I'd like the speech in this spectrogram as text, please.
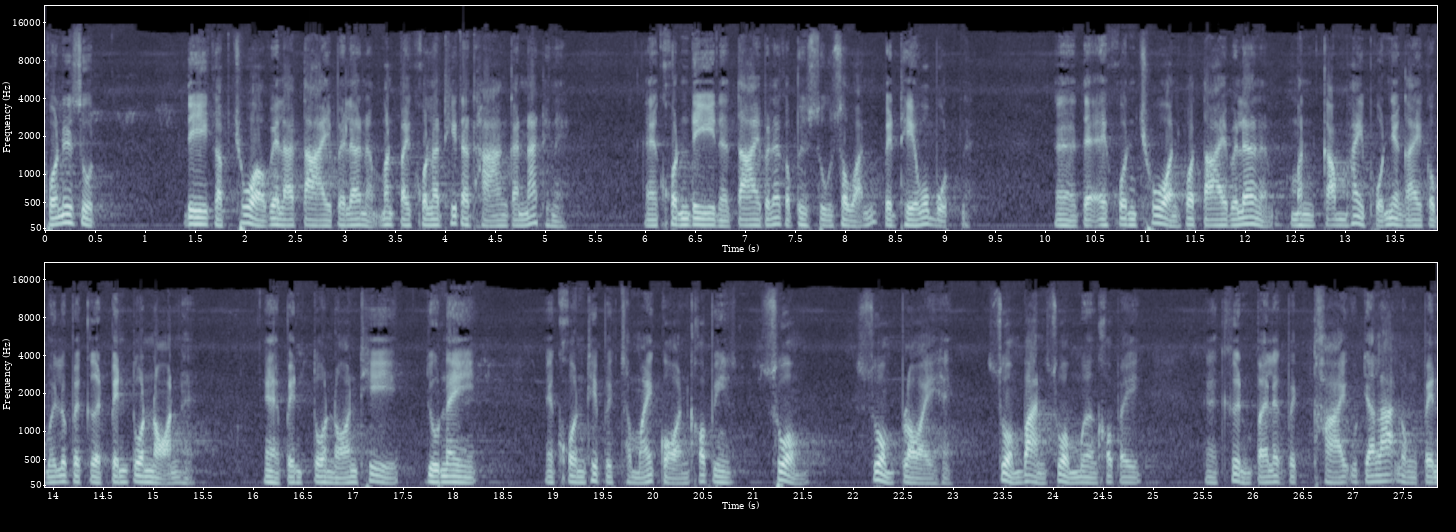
ผลที่สุดดีกับชั่วเวลาตายไปแล้วนะ่ะ มันไปคนละทิศทางกันนะทีนี้ คนดีเนี่ยตายไปแล้วก็ไปสู่สวรรค์เป็นเทวบุตรแต่ไอคนชั่วพอตายไปแล้วนะ่ะมันกรรมให้ผลยังไงก็ไม่รู้ไปเกิดเป็นตัวหนอนเป็นตัวหนอนที่อยู่ในคนที่ไปสมัยก่อนเขาเป็นส้วมส้วมปล่อยส้วมบ้านส้วมเมืองเขาไปขึ้นไปแล้วไปถ่ายอุจจาระลงเป็น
